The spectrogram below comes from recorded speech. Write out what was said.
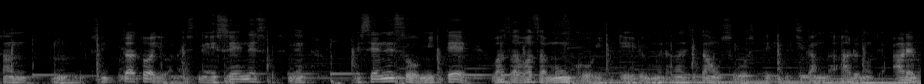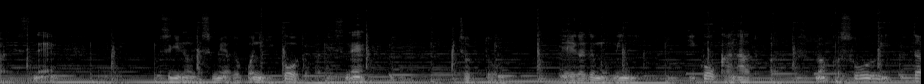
さん、うん、ツイッターとは言わないですね。SNS ですね。SNS を見てわざわざ文句を言っている無駄な時間を過ごしている時間があるのであればですね、次の休みはどこに行こうとかですねちょっと映画でも見に行こうかなとかなんかそういった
